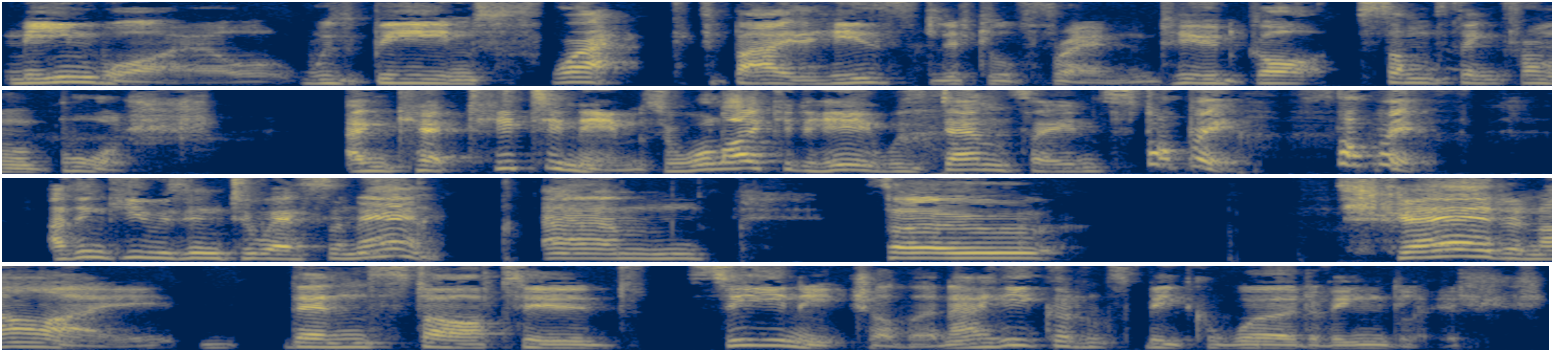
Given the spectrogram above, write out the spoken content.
meanwhile, was being thwacked by his little friend who'd got something from a bush and kept hitting him. So all I could hear was Dan saying, "Stop it! Stop it!" I think he was into S and M. Um, so Shared and I then started seeing each other. Now he couldn't speak a word of English.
